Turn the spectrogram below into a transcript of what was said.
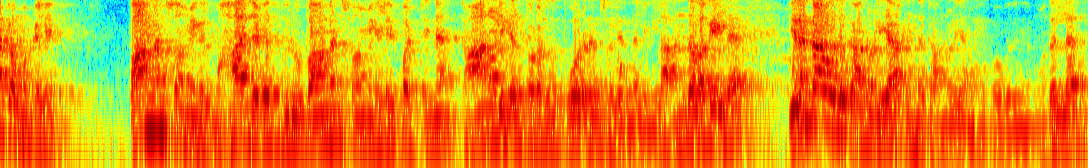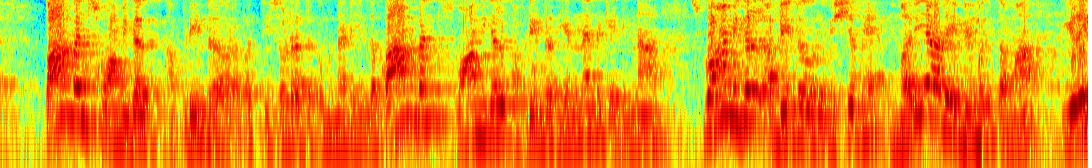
வணக்கம் மக்களே. பாம்பன் சுவாமிகள் மகா ஜெகத்குரு பாம்பன் சுவாமிகளை பற்றின காணொலிகள் தொடர்ந்து போடுறேன்னு சொல்லியிருந்தேன் இல்லைங்களா? அந்த வகையில இரண்டாவது காணொலியா இந்த காணொலி அமைய போகுதுங்க. முதல்ல பாம்பன் சுவாமிகள் அப்படின்றவரை பத்தி சொல்றதுக்கு முன்னாடி இந்த பாம்பன் சுவாமிகள் அப்படின்றது என்னன்னு கேட்டீங்கன்னா சுவாமிகள் அப்படின்ற ஒரு விஷயமே மரியாதை நிமித்தமா இறை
